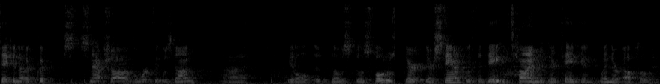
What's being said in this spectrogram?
take another quick snapshot of the work that was done. Uh, it'll those those photos they're they're stamped with the date and time that they're taken when they're uploaded.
